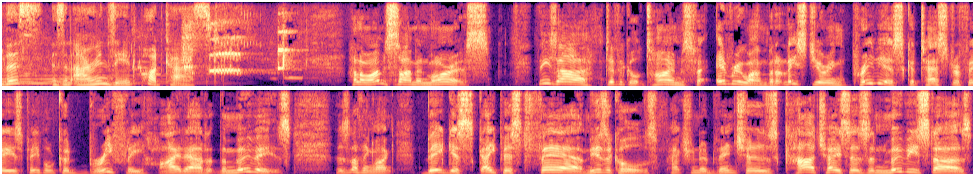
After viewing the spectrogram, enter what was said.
This is an RNZ podcast. Hello, I'm Simon Morris. These are difficult times for everyone, but at least during previous catastrophes, people could briefly hide out at the movies. There's nothing like big escapist fare, musicals, action adventures, car chases, and movie stars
